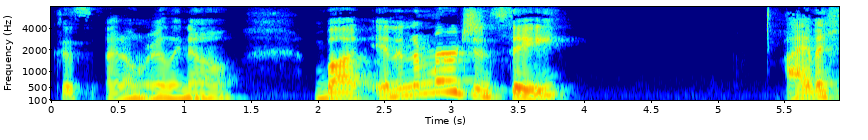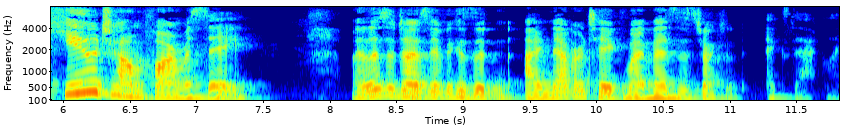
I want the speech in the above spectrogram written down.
because I don't really know. But in an emergency, I have a huge home pharmacy. My listener does say because it, I never take my meds as directed. Exactly.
